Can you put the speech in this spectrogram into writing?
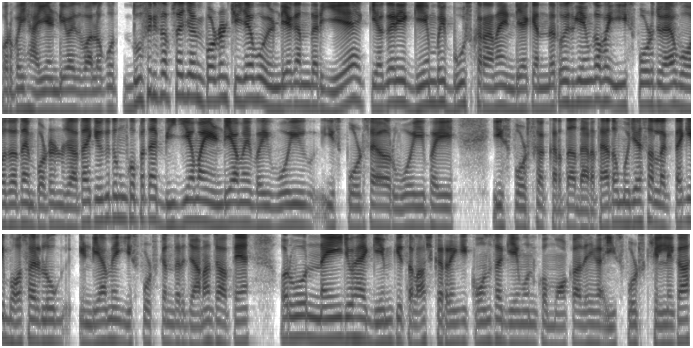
और भाई हाई एंड डिवाइस वालों को। दूसरी सबसे जो इंपॉर्टेंट चीज़ है, वो इंडिया के अंदर ये है कि अगर ये गेम भाई बूस्ट कराना है इंडिया के अंदर तो इस गेम का भाई ई स्पोर्ट जो है बहुत ज़्यादा इंपॉर्टेंट हो जाता है, क्योंकि तुमको पता है बीजीएमआई इंडिया में भाई वही ई स्पोर्ट्स है और वही भाई ई स्पोर्ट्स का करता धरता है। तो मुझे ऐसा लगता है कि बहुत सारे लोग इंडिया में ई स्पोर्ट्स के अंदर जाना चाहते हैं और वो नई जो है गेम की तलाश कर रहे हैं कि कौन सा गेम उनको मौका देगा ई स्पोर्ट्स खेलने का।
